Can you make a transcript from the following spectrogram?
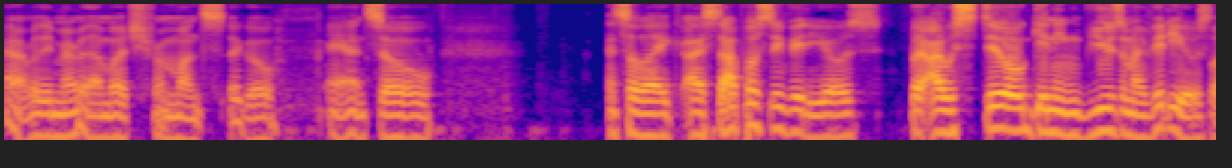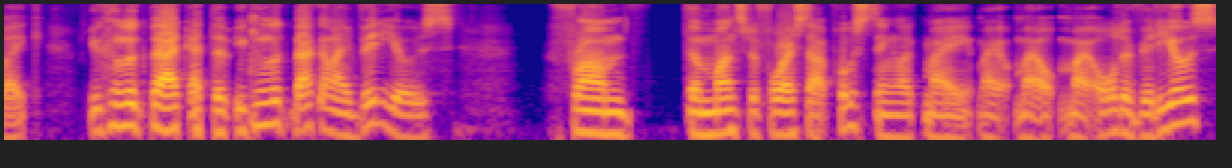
I don't really remember that much from months ago. And so, and so like I stopped posting videos, but I was still getting views on my videos. Like you can look back at the you can look back at my videos from the months before I stopped posting like my my my my older videos,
